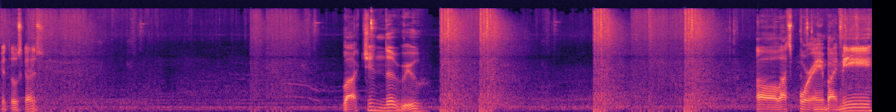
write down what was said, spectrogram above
Get those guys. Watching the roof. Oh, that's poor aim by me.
